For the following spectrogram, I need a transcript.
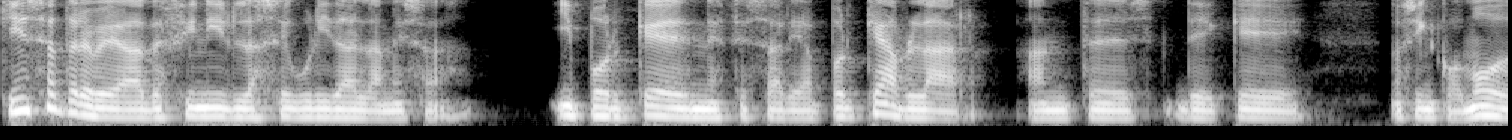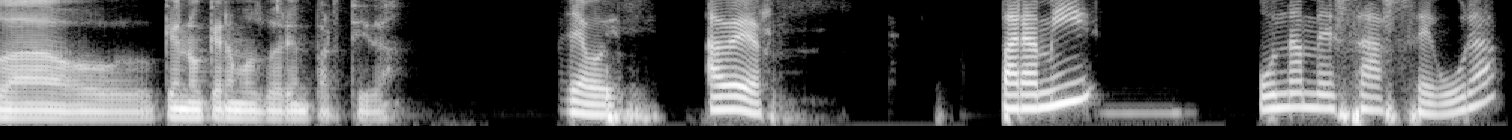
¿Quién se atreve a definir la seguridad en la mesa? y por qué es necesaria? ¿Por qué hablar antes de que nos incomoda o que no queremos ver en partida? Allá voy. A ver, para mí una mesa segura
